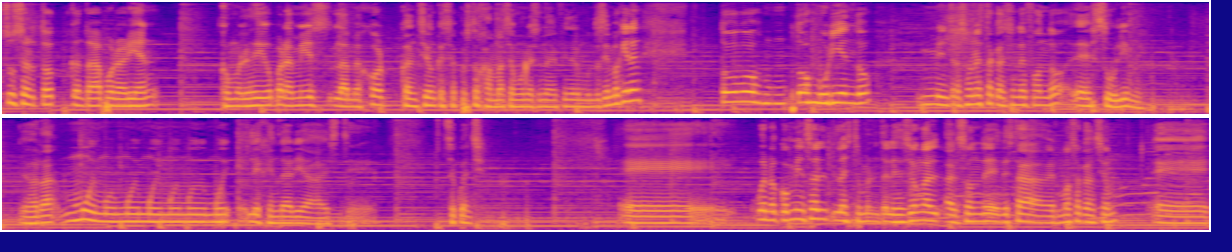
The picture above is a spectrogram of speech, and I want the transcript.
Come Tot cantada por Ariane. Como les digo, para mí es la mejor canción que se ha puesto jamás en una escena de fin del mundo. ¿Se imaginan? Todos, todos muriendo mientras suena esta canción de fondo. Es sublime. De verdad, muy, muy, muy, muy, muy, muy, muy legendaria este secuencia. Eh, bueno, comienza la instrumentalización al, son de, esta hermosa canción. Eh,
